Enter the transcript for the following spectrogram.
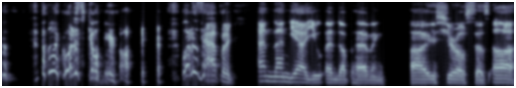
I'm like, what is going on here? What is happening? And then, yeah, you end up having uh, Yashiro says, uh,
